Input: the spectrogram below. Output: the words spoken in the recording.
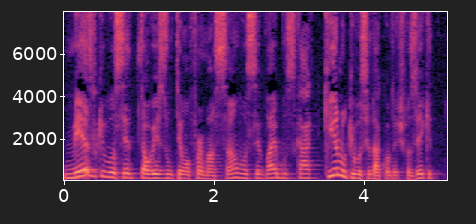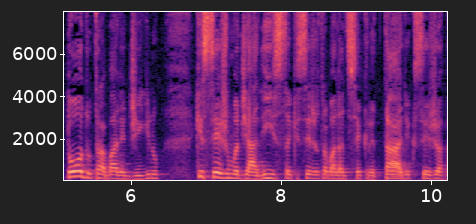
Mesmo que você talvez não tenha uma formação, você vai buscar aquilo que você dá conta de fazer, que todo trabalho é digno, que seja uma diarista, que seja trabalhar de secretária, que seja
